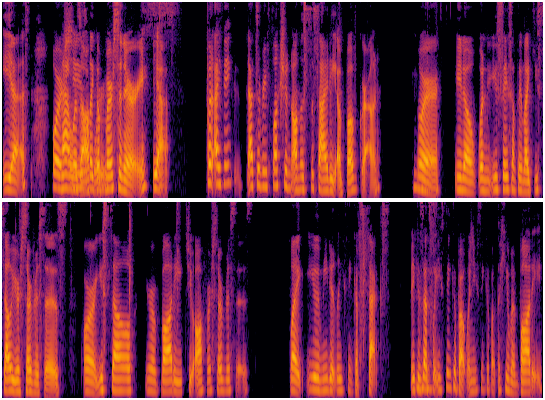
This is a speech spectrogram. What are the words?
Yes. Or That was she's like a mercenary. Yeah, But I think that's a reflection on the society above ground, Mm-hmm. where, you know, when you say something like you sell your services or you sell your body to offer services, like you immediately think of sex because that's Mhm. what you think about when you think about the human body.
